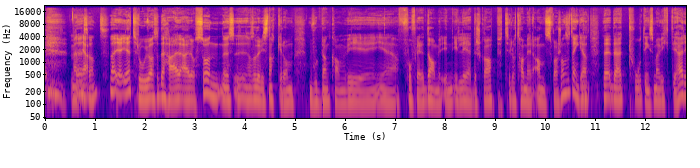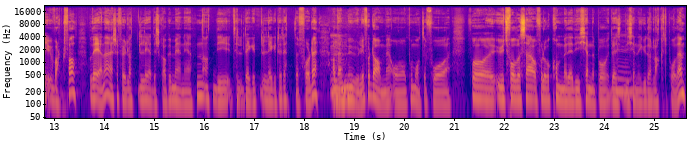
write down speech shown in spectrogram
Men, det er ja. sant. Nei, jeg, jeg tror jo altså det her er også altså det vi snakker om hvordan kan vi få flere damer inn i lederskap til å ta mer ansvar, sånn, så tenker jeg at det, det er to ting som er viktige her. i hvert fall. Og Det ene er selvfølgelig at lederskap i menigheten at de til, legger, legger til rette for det. At det er mulig for damer å på en måte få, få utfolde seg og få lov å komme med det de kjenner på, det de kjenner Gud har lagt på dem.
